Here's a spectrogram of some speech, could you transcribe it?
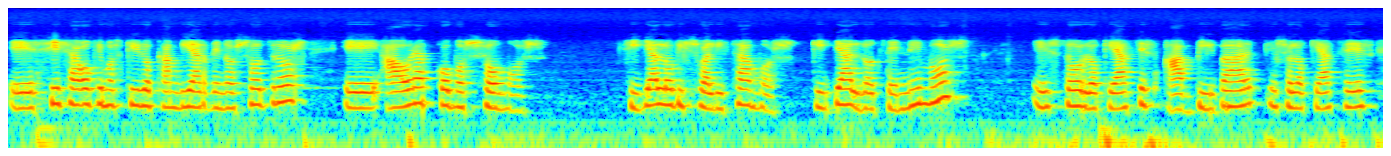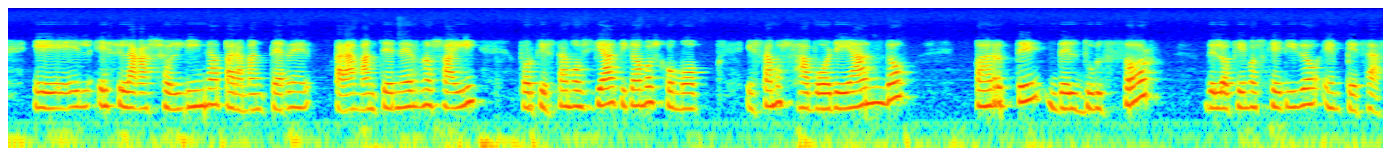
eh, si es algo que hemos querido cambiar de nosotros, eh, ahora cómo somos. Si ya lo visualizamos, que ya lo tenemos, eso lo que hace es avivar, eso lo que hace es, es la gasolina para, mantener, para mantenernos ahí, porque estamos ya, digamos, como estamos saboreando parte del dulzor de lo que hemos querido empezar.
